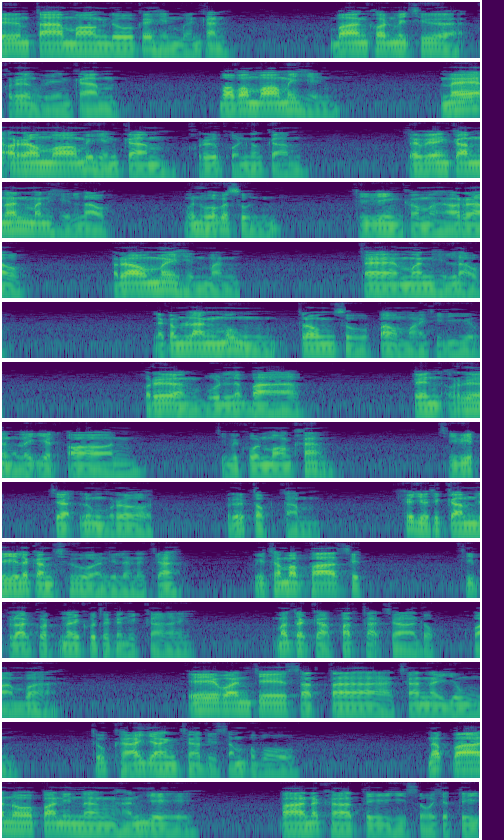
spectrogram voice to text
ลืมตามองดูก็เห็นเหมือนกัน บางคนไม่เชื่อเรื่องเวรกรรม บอกว่ามองไม่เห็น แม้เรามองไม่เห็นกรรมหรือผลของกรรม แต่เวรกรรมนั้นมันเห็นเรา เหมือนหัวกระสุน ที่วิ่งเข้ามาหาเรา เราไม่เห็นมัน แต่มันเห็นเรา และกำลังมุ่งตรงสู่เป้าหมายทีเดียว เรื่องบุญและบาป เป็นเรื่องละเอียดอ่อน ที่ไม่ควรมองข้าม ชีวิตจะลุ่งโรดหรือตกต่ำก็อยู่ที่กรรมดีและกรรมชั่วนี่แหละนะจ๊ะ มีธรรมภาสิทธิ์ที่ปรากฏในคุตกนิกาย มัตตกะพัตตจาดกความว่า เอวันเจสัตตาชานายุง ทุกขายังชาติสัมภโวนัปปาโนปานินังหันเย ปานคาตีหิโสจติ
